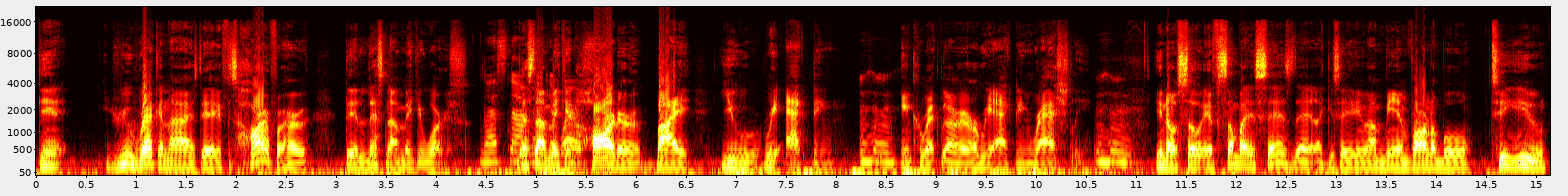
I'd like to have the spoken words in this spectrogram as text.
then you recognize that if it's hard for her, then let's not make it worse. let's not let's make not make it, worse. harder by you reacting Mm-hmm. incorrectly or, or reacting rashly. You know, so if somebody says that, like you say, you know, I'm being vulnerable to you,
